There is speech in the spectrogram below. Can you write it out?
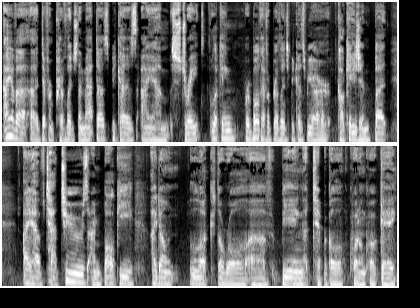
I have a, a, different privilege than Matt does because I am straight looking. We both have a privilege because we are Caucasian, but I have tattoos. I'm bulky. I don't look the role of being a typical quote unquote gay.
